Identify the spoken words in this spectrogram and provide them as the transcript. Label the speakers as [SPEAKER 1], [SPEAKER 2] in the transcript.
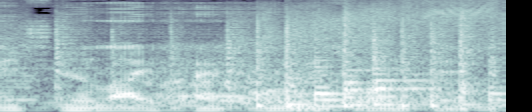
[SPEAKER 1] It's the life I.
